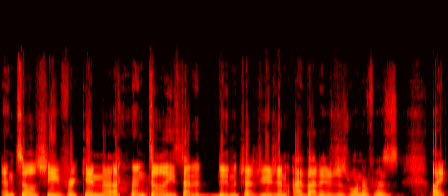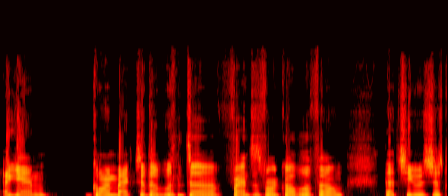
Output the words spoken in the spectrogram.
until she freaking uh, until he started doing the transfusion. I thought it was just one of his like again going back to the the Francis Ford Coppola film that she was just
